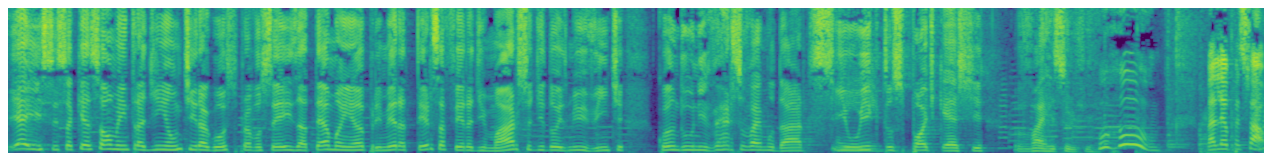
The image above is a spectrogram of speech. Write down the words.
e é isso, isso aqui é só uma entradinha, um tira-gosto para vocês. Até amanhã, primeira terça-feira de março de 2020, quando o universo vai mudar Sim. e o Ictus Podcast vai ressurgir. Uhul! Valeu, pessoal!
